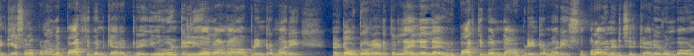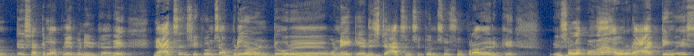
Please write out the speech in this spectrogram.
இன்கேஸ் சொல்லப்போனால் அந்த பார்த்திபன் கேரக்டர் இவர் வந்துட்டு லியோ தானா அப்படின்ற மாதிரி டவுட் வர இடத்துலலாம் இல்லை இல்லை இவர் பார்த்திபன் தான் அப்படின்ற மாதிரி சூப்பராகவே நடிச்சிருக்காரு. ரொம்ப வந்துட்டு சட்டிலாக ப்ளே பண்ணியிருக்காரு. இந்த ஆக்ஷன் சீக்வன்ஸ் அப்படியே வந்துட்டு ஒரு ஒன் எயிட்டி அடிச்சுட்டு ஆக்ஷன் சீக்வன்ஸும் சூப்பராகவே இருக்குது சொல்லப்போனால் அவரோட ஆக்டிங் வைஸ்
